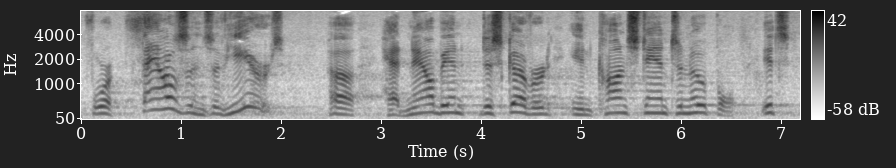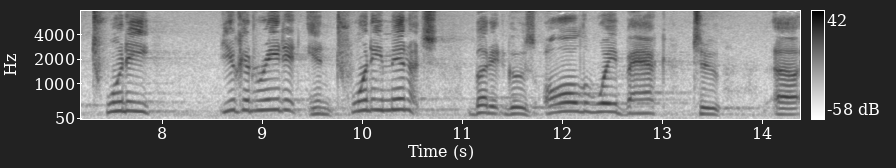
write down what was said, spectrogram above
for thousands of years, uh, had now been discovered in Constantinople. It's 20, you could read it in 20 minutes, but it goes all the way back to uh,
